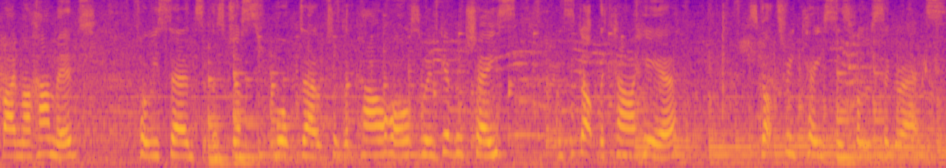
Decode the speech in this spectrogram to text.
by Mohammed, who he said has just walked out to the car hole. So we've given chase and stopped the car here. It's got three cases full of cigarettes.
